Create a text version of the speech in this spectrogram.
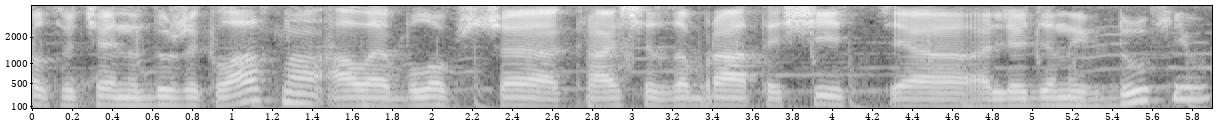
Звичайно, дуже класно, але було б ще краще забрати 6 а, льодяних духів,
